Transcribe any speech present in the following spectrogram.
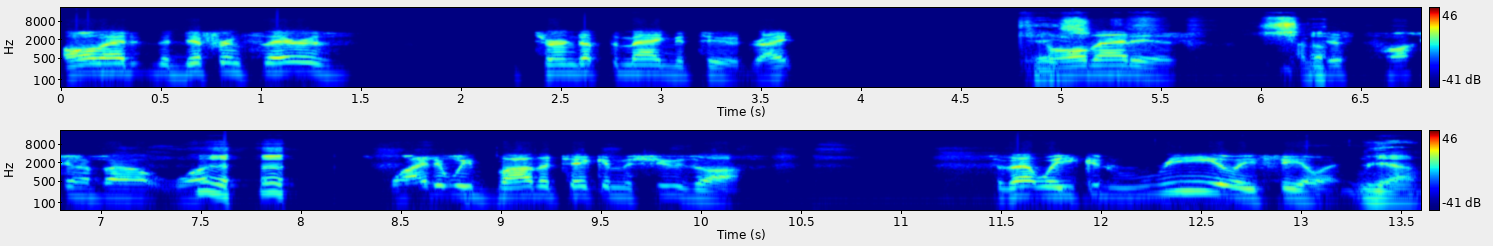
All that, the difference there is turned up the magnitude, right? Okay. So all that is. I'm just talking about what why do we bother taking the shoes off? So that way you could really feel it, yeah.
